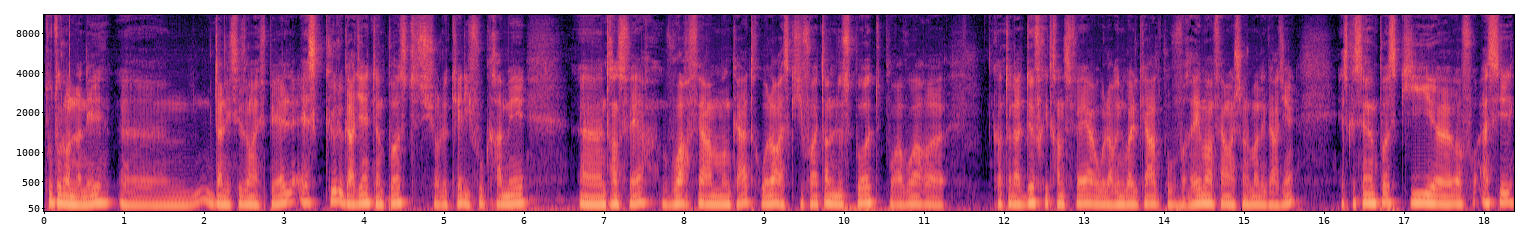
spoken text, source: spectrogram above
tout au long de l'année dans les saisons FPL. Est-ce que le gardien est un poste sur lequel il faut cramer un transfert, voire faire un moins 4 Ou alors est-ce qu'il faut attendre le spot pour avoir, quand on a deux free transferts ou alors une wildcard pour vraiment faire un changement de gardien? Est-ce que c'est un poste qui euh, offre assez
